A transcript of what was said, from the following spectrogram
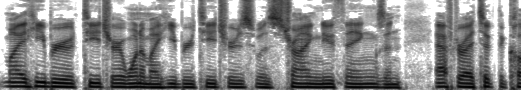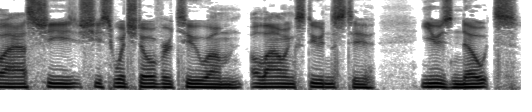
my Hebrew teacher, one of my Hebrew teachers, was trying new things, and after I took the class, she she switched over to um, allowing students to use notes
